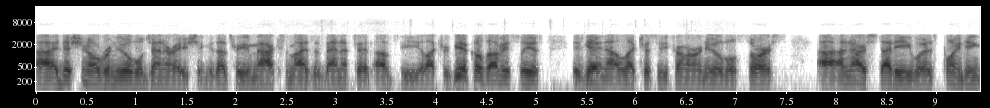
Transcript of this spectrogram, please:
uh, additional renewable generation because that's where you maximize the benefit of the electric vehicles. Obviously, is is getting that electricity from a renewable source. Uh, and our study was pointing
